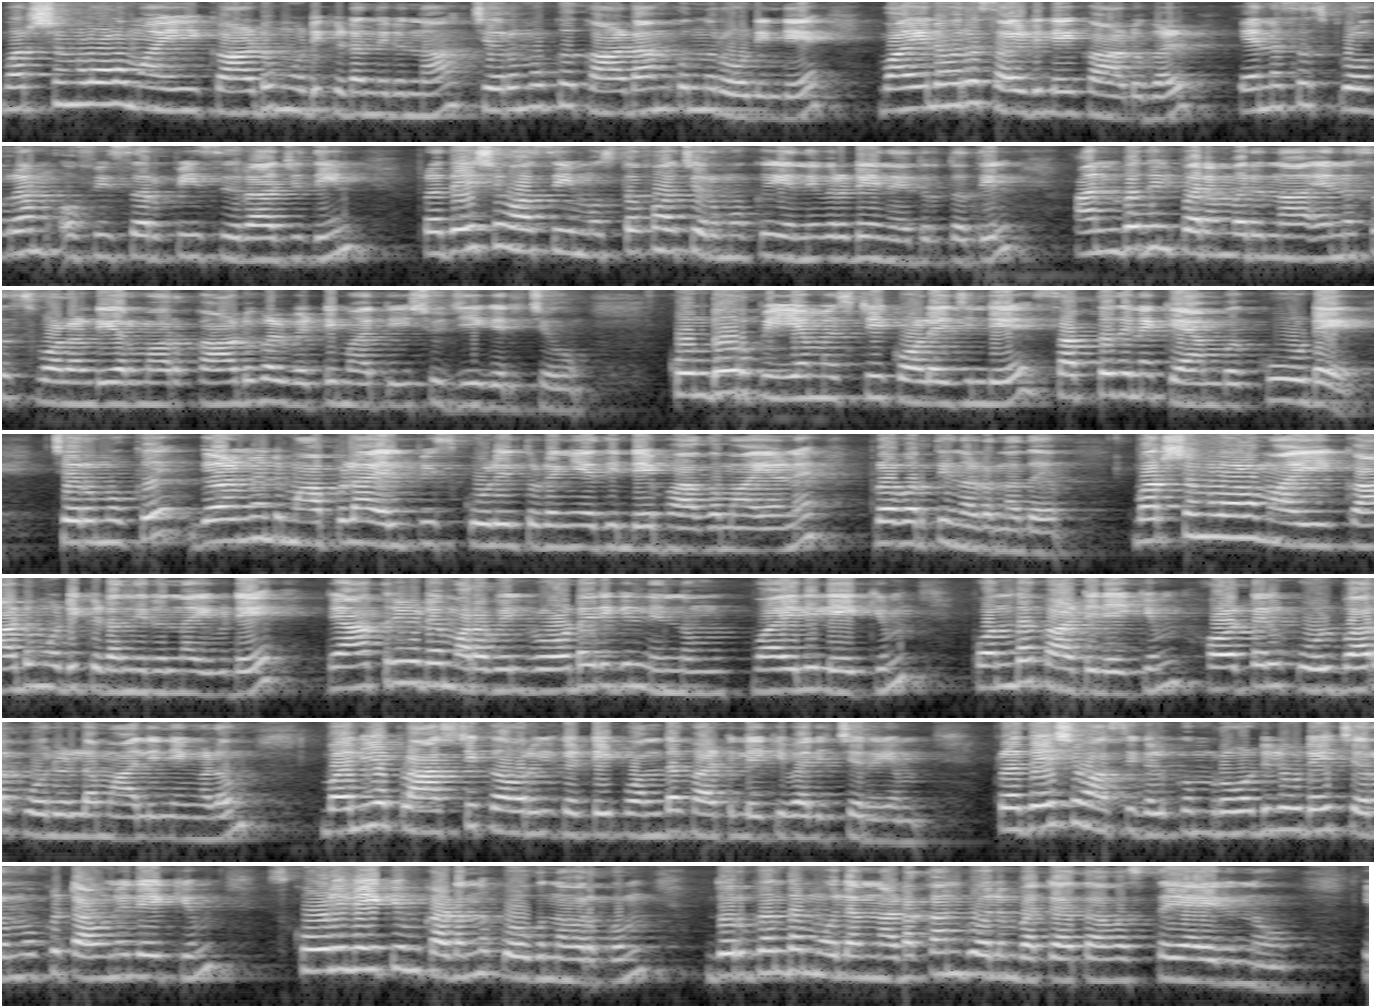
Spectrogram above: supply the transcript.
വർഷങ്ങളോളമായി കാടുമൂടി കിടന്നിരുന്ന ചെറുമുക്ക് കാടാംകുന്ന് റോഡിന്റെ വയലോര സൈഡിലെ കാടുകൾ N S S program officer P Sirajuddin പ്രദേശവാസി Mustafa Cherumukku എന്നിവരുടെ നേതൃത്വത്തിൽ അൻപതിൽ പരം വരുന്ന എൻ എസ് എസ് വോളണ്ടിയർമാർ കാടുകൾ വെട്ടിമാറ്റി ശുചീകരിച്ചു. Kundoor P M S T കോളേജിന്റെ സപ്തദിന ക്യാമ്പ് കൂടെ Cherumukku government Mappila L P സ്കൂളിൽ തുടങ്ങിയതിന്റെ ഭാഗമായാണ് പ്രവൃത്തി നടന്നത്. വർഷങ്ങളോളമായി കാടുമൂടി കിടന്നിരുന്ന ഇവിടെ രാത്രിയുടെ മറവിൽ റോഡരികിൽ നിന്നും വയലിലേക്കും പൊന്തക്കാട്ടിലേക്കും ഹോട്ടൽ കൂൾബാർ പോലുള്ള മാലിന്യങ്ങളും വലിയ പ്ലാസ്റ്റിക് കവറിൽ കെട്ടി പൊന്തക്കാട്ടിലേക്ക് വലിച്ചെറിയും. പ്രദേശവാസികൾക്കും റോഡിലൂടെ ചെറുമുക്ക് ടൗണിലേക്കും സ്കൂളിലേക്കും കടന്നു പോകുന്നവർക്കും ദുർഗന്ധം മൂലം നടക്കാൻ പോലും പറ്റാത്ത അവസ്ഥയായിരുന്നു.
